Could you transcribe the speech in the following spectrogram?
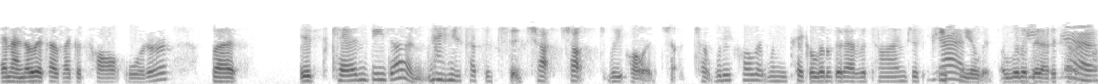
And I know that sounds like a tall order, but it can be done. You just have to chop, chop. What do you call it? Chop, chop, what do you call it when you take a little bit at a time? Just piecemeal yes. it a little piece, bit at a time. Yeah,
